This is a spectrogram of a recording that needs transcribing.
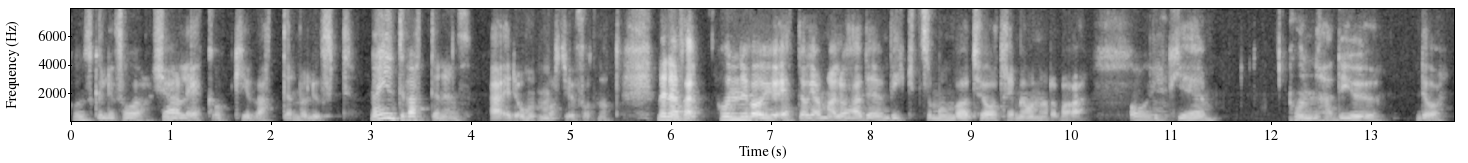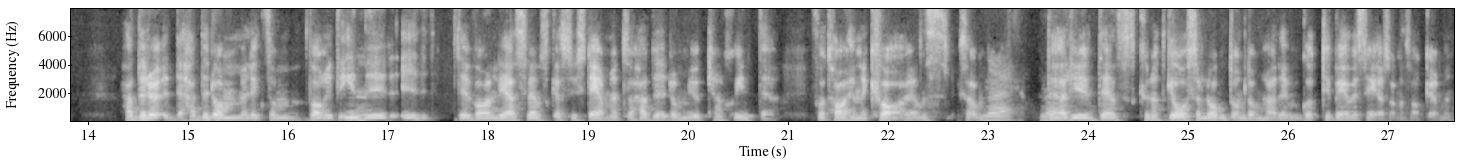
Hon skulle få kärlek och vatten och luft. Nej, inte vatten ens. Nej, hon måste ju ha fått något. Men i alla fall, hon var ju ett år gammal och hade en vikt som hon var två, tre månader bara. Oj. Och eh, hon hade ju då, hade, hade de liksom varit inne i, i det vanliga svenska systemet så hade de ju kanske inte fått ha henne kvar ens. Liksom. Nej, nej. Det hade ju inte ens kunnat gå så långt om de hade gått till BVC och sådana saker. Men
